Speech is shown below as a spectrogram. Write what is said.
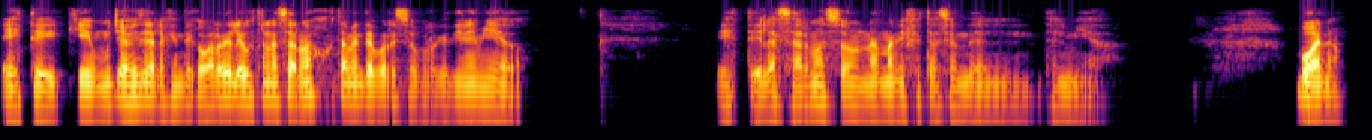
Este, que muchas veces a la gente cobarde le gustan las armas justamente por eso, porque tiene miedo. Este, las armas son una manifestación del, miedo. Bueno,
